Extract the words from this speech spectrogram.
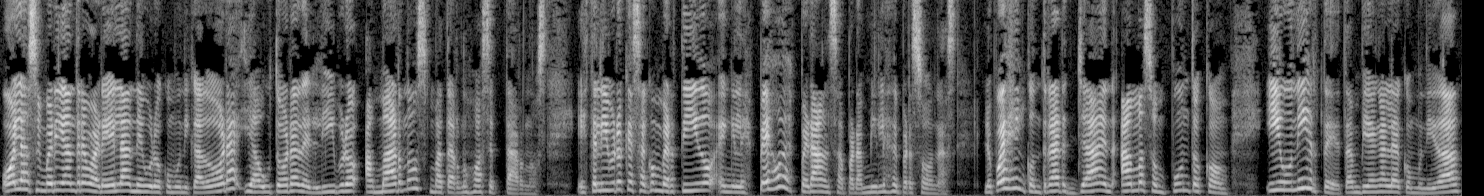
Hola, soy María Andrea Varela, neurocomunicadora y autora del libro Amarnos, Matarnos o Aceptarnos. Este libro que se ha convertido en el espejo de esperanza para miles de personas. Lo puedes encontrar ya en amazon.com y unirte también a la comunidad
